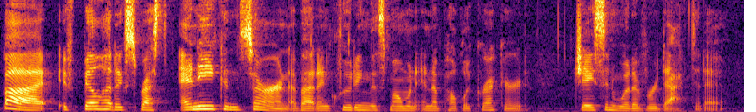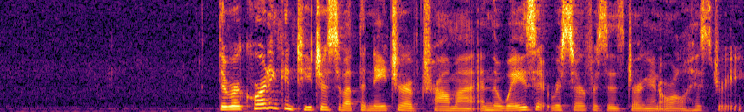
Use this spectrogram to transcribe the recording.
but if Bill had expressed any concern about including this moment in a public record, Jason would have redacted it. The recording can teach us about the nature of trauma and the ways it resurfaces during an oral history.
